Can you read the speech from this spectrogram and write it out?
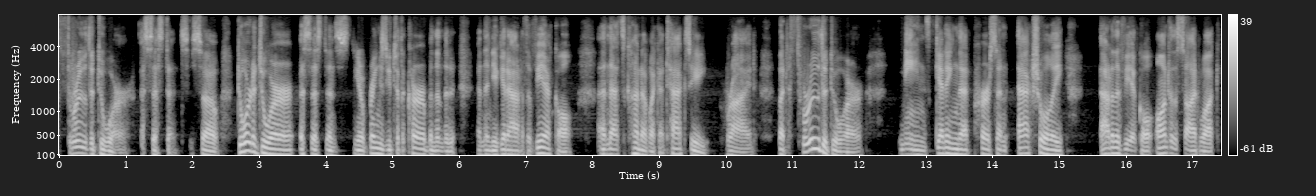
through the door assistance. So door to door assistance, you know, brings you to the curb and then the and then you get out of the vehicle. And that's kind of like a taxi ride. But through the door means getting that person actually out of the vehicle onto the sidewalk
